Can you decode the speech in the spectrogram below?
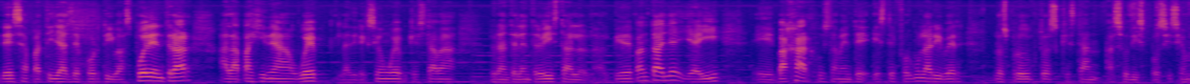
de zapatillas deportivas. Puede entrar a la página web, la dirección web que estaba durante la entrevista al, pie de pantalla y ahí eh, bajar justamente este formulario y ver los productos que están a su disposición.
